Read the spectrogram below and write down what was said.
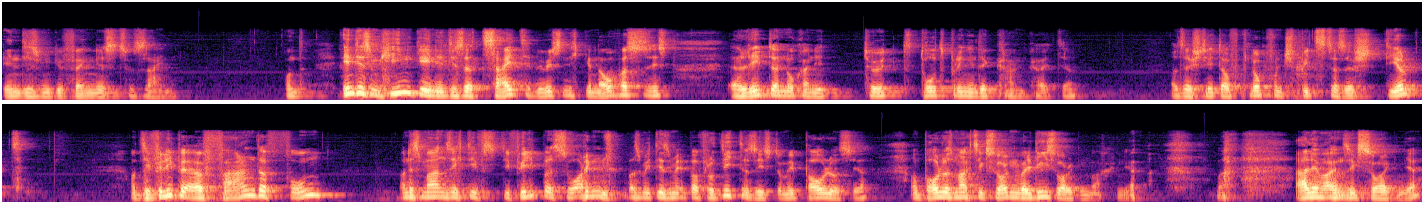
in diesem Gefängnis zu sein. Und in diesem Hingehen, in dieser Zeit, wir wissen nicht genau, was es ist, erlebt er noch eine todbringende Krankheit. Ja? Also er steht auf Knopf und spitzt, dass er stirbt. Und die Philippe erfahren davon und es machen sich die, die Philipper Sorgen, was mit diesem Epaphroditus ist und mit Paulus. Ja? Und Paulus macht sich Sorgen, weil die Sorgen machen. Ja? Alle machen sich Sorgen. Ja?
